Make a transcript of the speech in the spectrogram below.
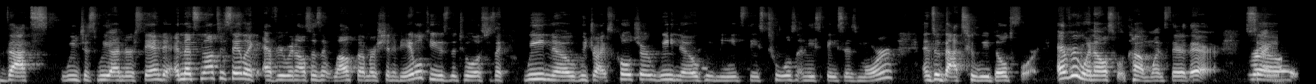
that's we just we understand it. And that's not to say like everyone else isn't welcome or shouldn't be able to use the tool it's just like we know who drives culture. We know who needs these tools and these spaces more. And so that's who we build for. Everyone else will come once they're there. Right. so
